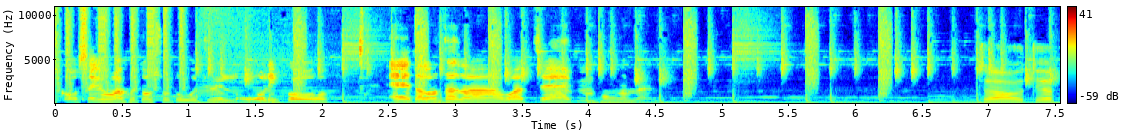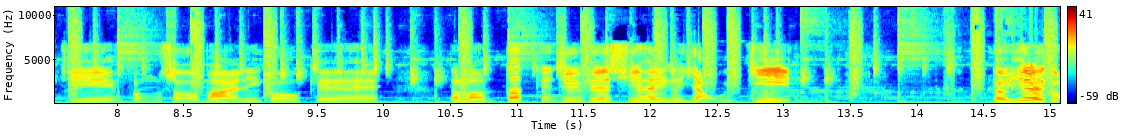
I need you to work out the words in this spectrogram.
個角色，因為佢多數都會中意攞呢個誒、呃、特朗德啊或者悟空咁樣。就 DFT 封鎖埋呢個嘅特朗德，跟住 PSG 係呢個游醫。由於嚟講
